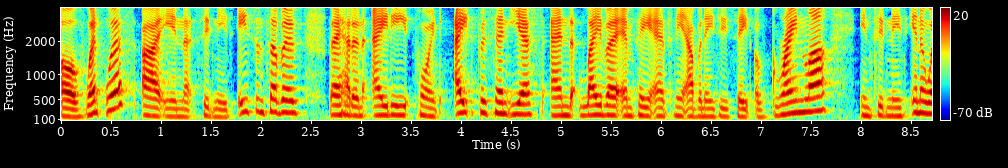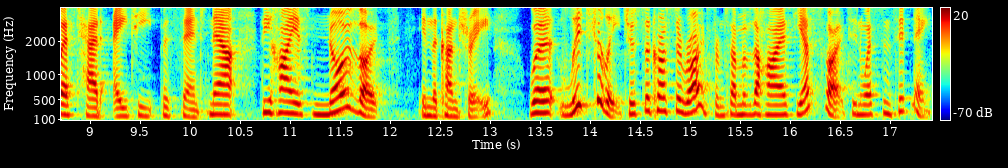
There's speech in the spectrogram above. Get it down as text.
of Wentworth uh, in Sydney's eastern suburbs. They had an 80.8% yes, and Labor MP Anthony Albanese's seat of Grayndler in Sydney's inner west had 80%. Now, the highest no votes in the country were literally just across the road from some of the highest yes votes in Western Sydney.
